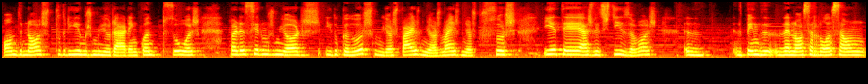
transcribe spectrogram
onde nós poderíamos melhorar enquanto pessoas para sermos melhores educadores, melhores pais, melhores mães, melhores professores e até às vezes tios, avós. Depende da nossa relação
